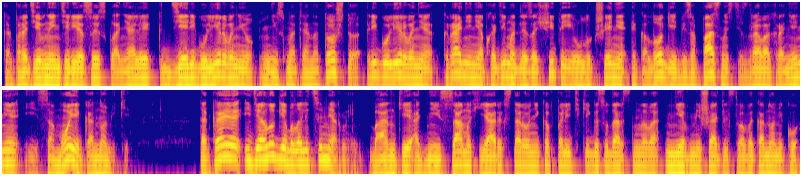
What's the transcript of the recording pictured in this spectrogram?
Корпоративные интересы склоняли к дерегулированию, несмотря на то, что регулирование крайне необходимо для защиты и улучшения экологии, безопасности, здравоохранения и самой экономики. Такая идеология была лицемерной. Банки, одни из самых ярых сторонников политики государственного невмешательства в экономику,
